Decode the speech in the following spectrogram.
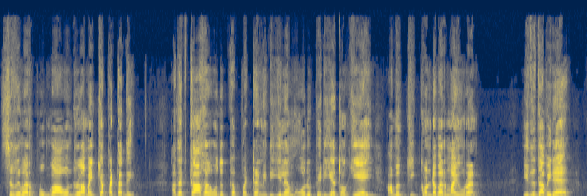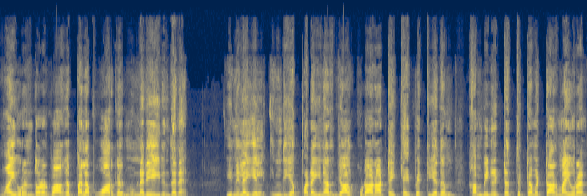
சிறுவர் பூங்கா ஒன்று அமைக்கப்பட்டது. அதற்காக ஒதுக்கப்பட்ட நிதியிலும் ஒரு பெரிய தொகையை அமுக்கிக் கொண்டவர் மயூரன். இது தவிர மயூரன் தொடர்பாக பல புகார்கள் முன்னரே இருந்தன. இந்நிலையில் இந்திய படையினர் யாழ் குடாநாட்டை கைப்பற்றியதும் கம்பி நிட்ட திட்டமிட்டார் மயூரன்.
